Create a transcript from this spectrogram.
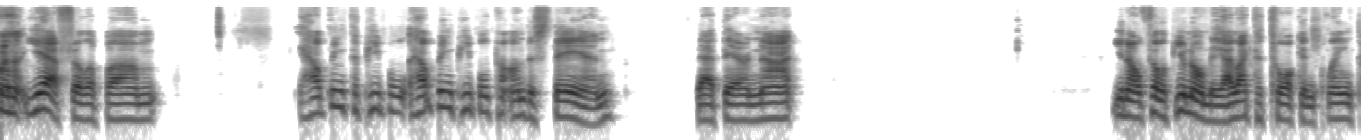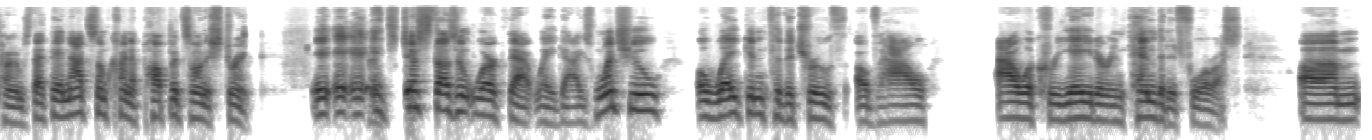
yeah, Philip. Um, helping to people, helping people to understand that they're not. You know, Philip, you know me. I like to talk in plain terms. That they're not some kind of puppets on a string. It, it, it just doesn't work that way, guys. Once you awaken to the truth of how our Creator intended it for us, um,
